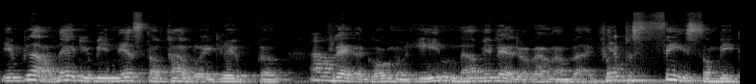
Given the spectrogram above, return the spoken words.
Ibland är det ju vi nästan faller i gruppen Ja. flera gånger innan vi väljer en annan väg. För det är precis som vi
